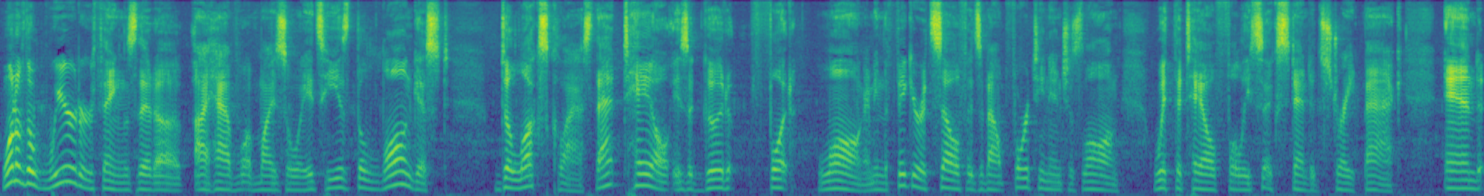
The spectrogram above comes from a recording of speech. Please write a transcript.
One of the weirder things that uh, I have of my Zoids, he is the longest deluxe class. That tail is a good foot long. I mean, the figure itself is about 14 inches long with the tail fully extended straight back. And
